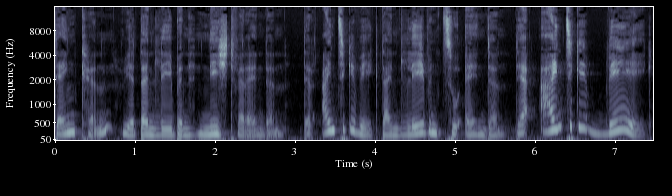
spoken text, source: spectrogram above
Denken wird dein Leben nicht verändern. Der einzige Weg, dein Leben zu ändern, der einzige Weg,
